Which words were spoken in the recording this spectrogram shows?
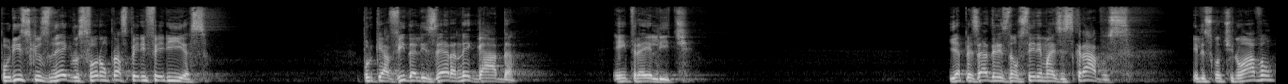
Por isso que os negros foram para as periferias, porque a vida lhes era negada entre a elite. E apesar deles não serem mais escravos, eles continuavam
